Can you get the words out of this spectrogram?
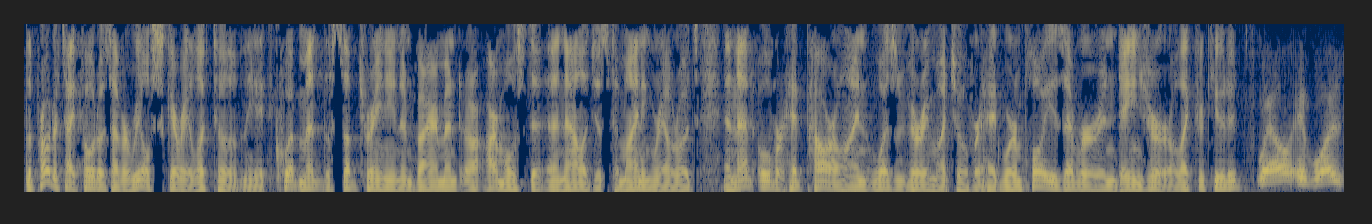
The prototype photos have a real scary look to them. The equipment, the subterranean environment are, are most analogous to mining railroads, and that overhead power line wasn't very much overhead. Were employees ever in danger or electrocuted? Well, it was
